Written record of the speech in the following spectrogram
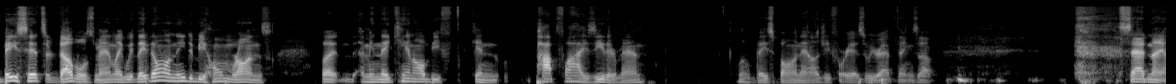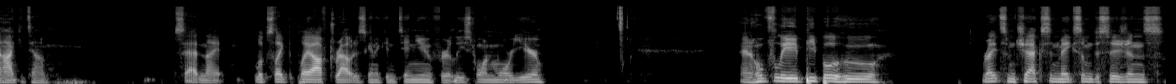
base hits or doubles, man. Like we, they don't need to be home runs, but I mean they can't all be fucking pop flies either, man. A little baseball analogy for you as we wrap things up. Sad night, Hockeytown. Sad night. Looks like the playoff drought is going to continue for at least one more year. And hopefully, people who write some checks and make some decisions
